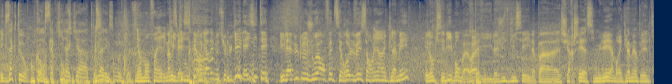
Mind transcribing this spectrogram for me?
exactement Encore Euh, un carton, là qui a trouvé. Alexandre. Non, mais enfin, Eric, Non, mais il a hésité. Regardez, Monsieur Buquet, il a hésité. Et il a vu que le joueur, en fait, s'est relevé sans rien réclamer. Et donc, il s'est dit, bon, bah voilà, il a juste glissé. Il n'a pas cherché à simuler, à me réclamer un penalty.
